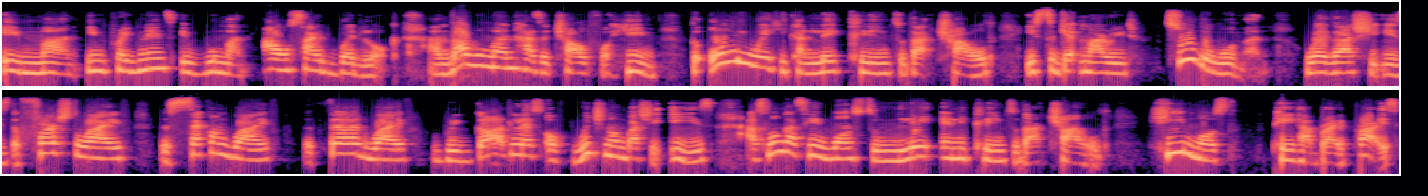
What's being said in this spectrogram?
a man impregnates a woman outside wedlock and that woman has a child for him, the only way he can lay claim to that child is to get married to the woman, whether she is the first wife, the second wife, the third wife, regardless of which number she is, as long as he wants to lay any claim to that child, he must pay her bride price.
